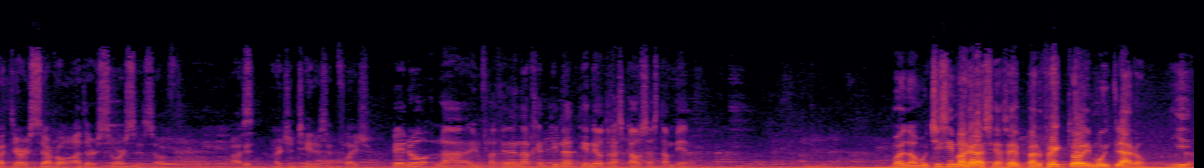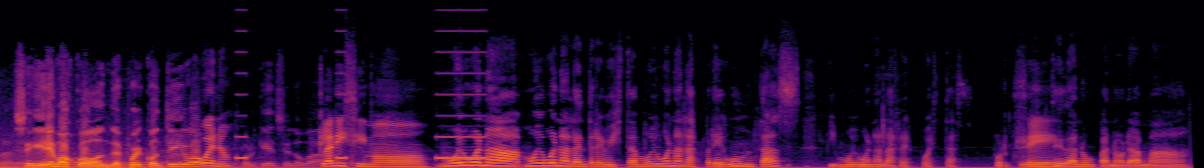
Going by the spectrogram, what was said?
But there are several other sources of Argentina's inflation. pero la inflación en Argentina tiene otras causas también. Bueno, muchísimas gracias, ¿eh? perfecto y muy claro. Y seguiremos con después contigo. Bueno, porque él se nos va. clarísimo. Muy buena, muy buena la entrevista, muy buenas las preguntas y muy buenas las respuestas, porque Sí. te dan un panorama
